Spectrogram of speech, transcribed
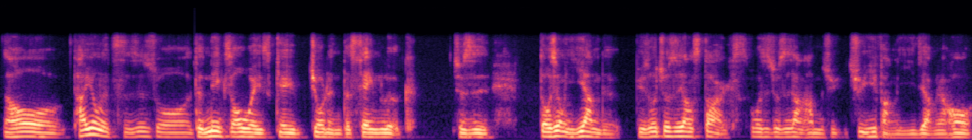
然后他用的词是说，The Knicks always gave Jordan the same look，就是。都是用一样的，比如说就是让 Starks，或者就是让他们去去一防一这样，然后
